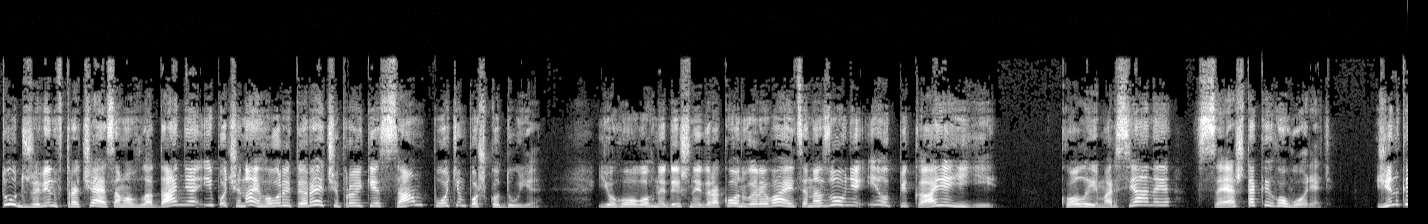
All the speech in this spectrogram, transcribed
Тут же він втрачає самовладання і починає говорити речі, про які сам потім пошкодує. Його вогнедишний дракон виривається назовні і обпікає її. Коли марсіани все ж таки говорять. Жінки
